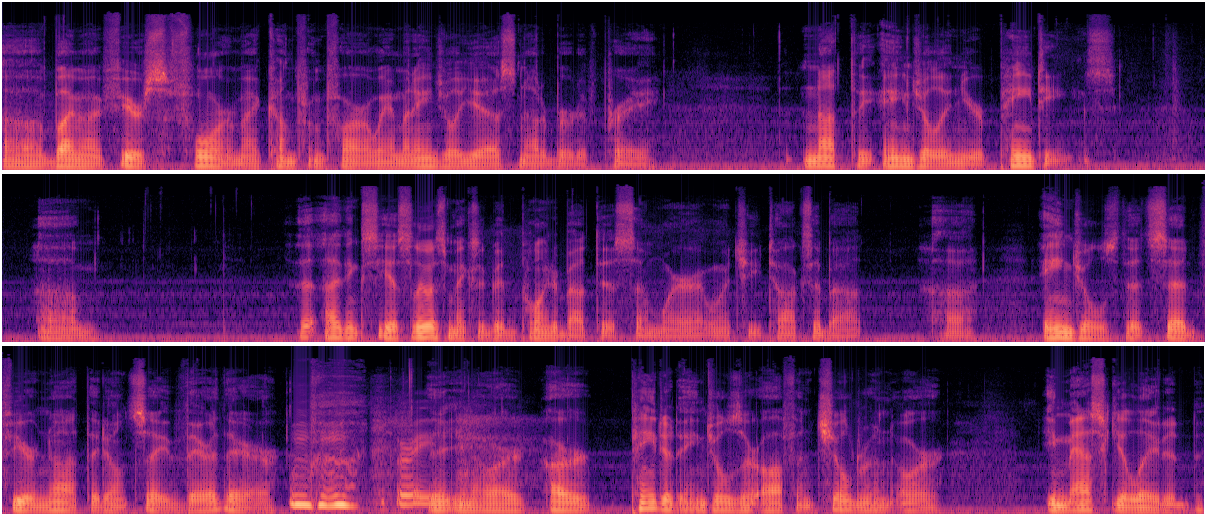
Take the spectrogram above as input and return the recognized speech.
Uh, by my fierce form, I come from far away. I'm an angel, yes, not a bird of prey. Not the angel in your paintings. Um, I think C.S. Lewis makes a good point about this somewhere, in which he talks about uh, angels that said, "Fear not." They don't say, "They're there." Mm-hmm. Right. Uh, you know, our our painted angels are often children or emasculated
